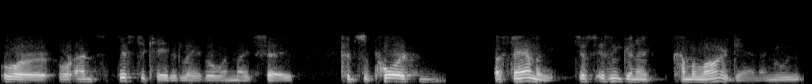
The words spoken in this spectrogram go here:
or or unsophisticated labor, one might say, could support a family just isn't going to come along again. I mean,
